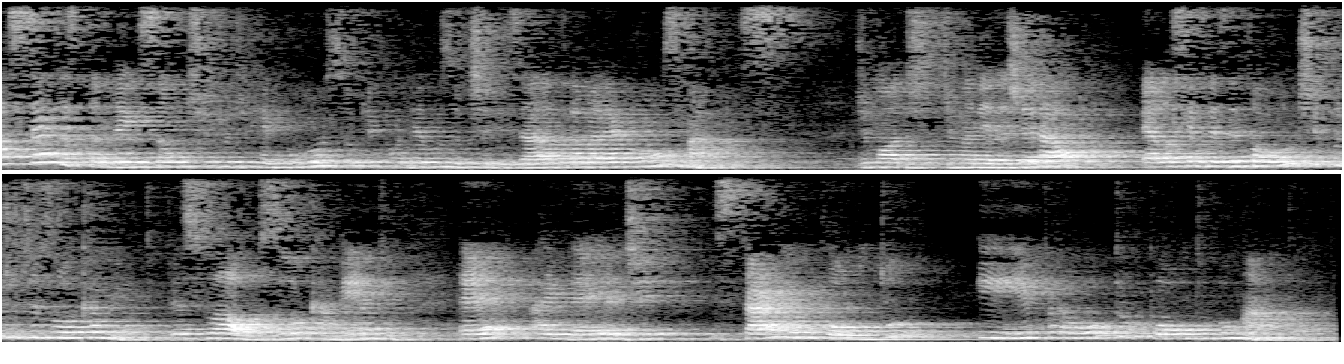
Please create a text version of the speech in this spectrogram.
As setas também são um tipo de recurso que podemos utilizar ao trabalhar com os mapas. De modo de maneira geral, elas representam algum tipo de deslocamento. Pessoal, deslocamento é a ideia de estar no ponto e ir para outro ponto do mapa.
